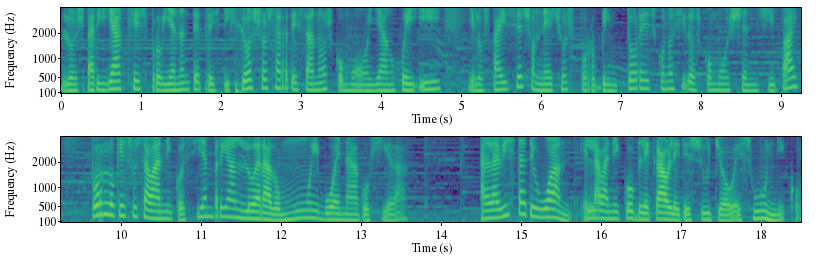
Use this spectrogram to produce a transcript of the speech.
los varillajes provienen de prestigiosos artesanos como Yang Huiyi y los países son hechos por pintores conocidos como Shen Bai, por lo que sus abanicos siempre han logrado muy buena acogida. A la vista de Wang, el abanico plegable de Suzhou es único.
